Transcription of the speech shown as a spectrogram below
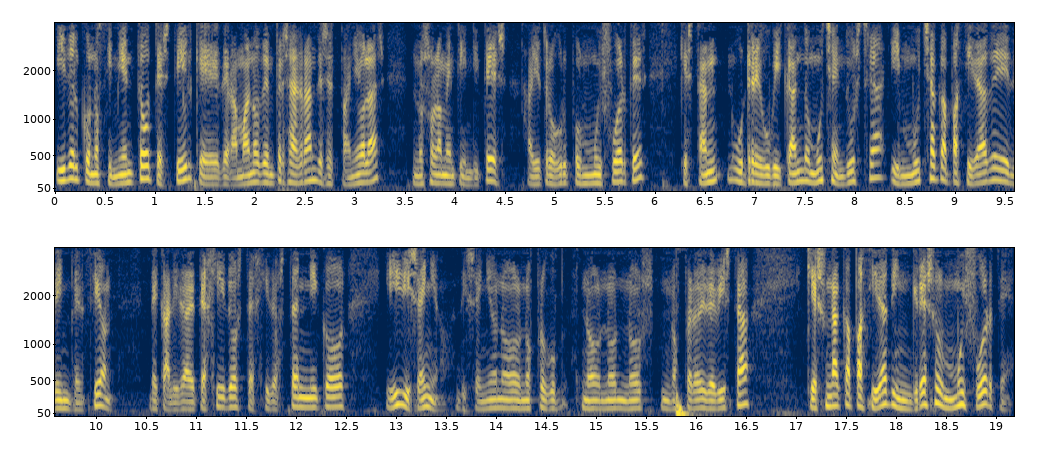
y del conocimiento textil que de la mano de empresas grandes españolas, no solamente Inditex, hay otros grupos muy fuertes que están reubicando mucha industria y mucha capacidad de, de invención, de calidad de tejidos, tejidos técnicos y diseño. Diseño no nos no, no, no perdáis de vista que es una capacidad de ingresos muy fuerte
